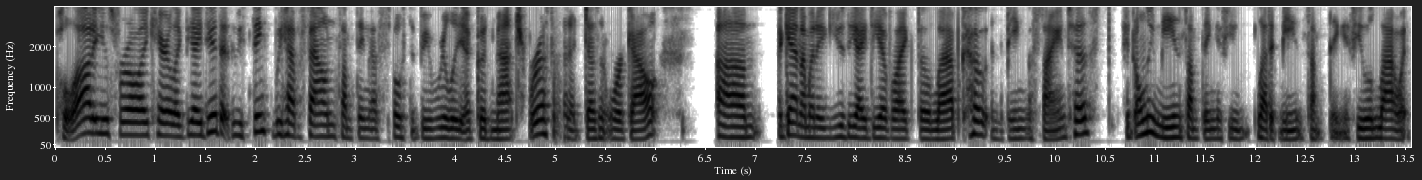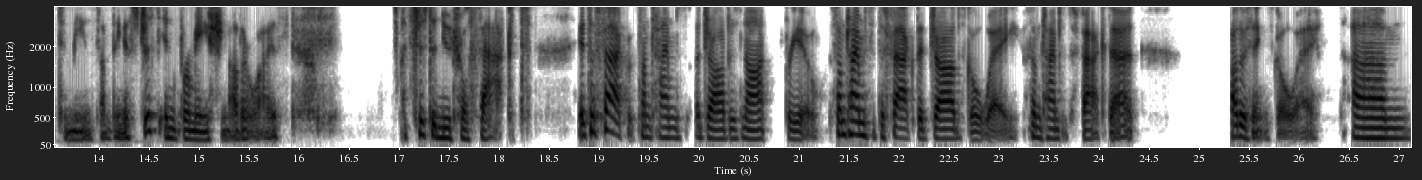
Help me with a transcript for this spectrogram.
Pilates for all I care. Like the idea that we think we have found something that's supposed to be really a good match for us and it doesn't work out. Um, again, I'm going to use the idea of like the lab coat and being the scientist. It only means something if you let it mean something, if you allow it to mean something. It's just information otherwise. It's just a neutral fact. It's a fact that sometimes a job is not for you. Sometimes it's a fact that jobs go away. Sometimes it's a fact that other things go away. Um,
